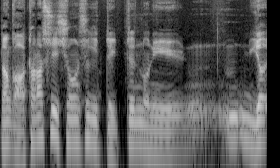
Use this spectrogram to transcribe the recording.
なんか新しい資本主義って言ってんのに、んいや、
